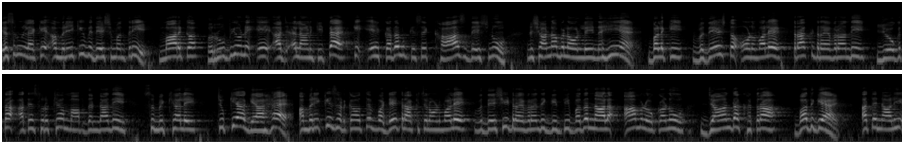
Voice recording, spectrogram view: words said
ਇਸ ਨੂੰ ਲੈ ਕੇ ਅਮਰੀਕੀ ਵਿਦੇਸ਼ ਮੰਤਰੀ ਮਾਰਕ ਰੂਬੀਓ ਨੇ ਇਹ ਅੱਜ ਐਲਾਨ ਕੀਤਾ ਹੈ ਕਿ ਇਹ ਕਦਮ ਕਿਸੇ ਖਾਸ ਦੇਸ਼ ਨੂੰ ਨਿਸ਼ਾਨਾ ਬਣਾਉਣ ਲਈ ਨਹੀਂ ਹੈ, ਬਲਕਿ ਵਿਦੇਸ਼ ਤੋਂ ਆਉਣ ਵਾਲੇ ਟਰੱਕ ਡਰਾਈਵਰਾਂ ਦੀ ਯੋਗਤਾ ਅਤੇ ਸੁਰੱਖਿਆ ਮਾਪਦੰਡਾਂ ਦੀ ਸਮੀਖਿਆ ਲਈ ਚੁੱਕਿਆ ਗਿਆ ਹੈ। ਅਮਰੀਕੀ ਸੜਕਾਂ ਉੱਤੇ ਵੱਡੇ ਟਰੱਕ ਚਲਾਉਣ ਵਾਲੇ ਵਿਦੇਸ਼ੀ ਡਰਾਈਵਰਾਂ ਦੀ ਗਿਣਤੀ ਵਧਣ ਨਾਲ ਆਮ ਲੋਕਾਂ ਨੂੰ ਜਾਨ ਦਾ ਖਤਰਾ ਵੱਧ ਗਿਆ ਹੈ ਅਤੇ ਨਾਲ ਹੀ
